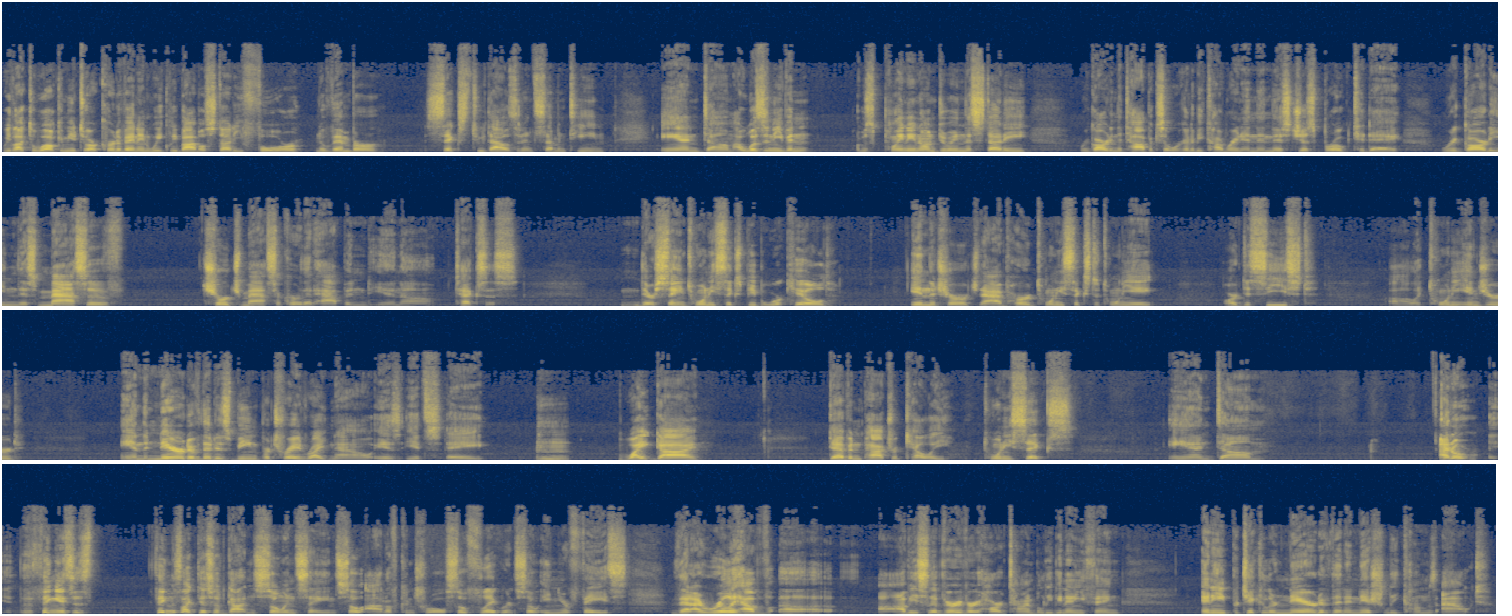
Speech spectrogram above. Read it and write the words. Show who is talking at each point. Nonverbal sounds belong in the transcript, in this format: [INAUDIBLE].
Speaker 1: We'd like to welcome you to our current event and weekly Bible study for November 6, 2017. And um, I wasn't even, I was planning on doing the study regarding the topics that we're going to be covering, and then this just broke today regarding this massive church massacre that happened in uh, Texas. They're saying 26 people were killed in the church. Now, I've heard 26 to 28 are deceased, uh, like 20 injured. And the narrative that is being portrayed right now is it's a [CLEARS THROAT] white guy, Devin Patrick Kelley, 26, and um, I don't. The thing is, is things like this have gotten so insane, so out of control, so flagrant, so in your face that I really have uh, obviously a very very hard time believing anything, any particular narrative that initially comes out.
